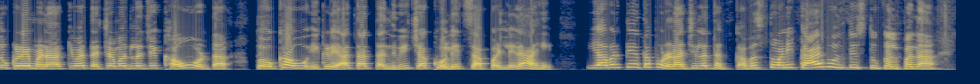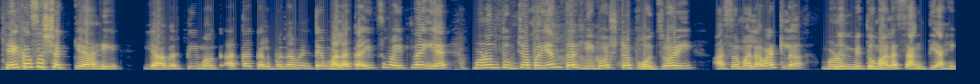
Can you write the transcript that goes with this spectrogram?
तुकडे म्हणा किंवा त्याच्यामधलं जे खाऊ होता तो खाऊ इकडे आता तन्वीच्या खोलीत सापडलेला आहे. यावरती आता पूर्णाजीला धक्का बसतो आणि काय बोलतेस तू कल्पना? हे कसं शक्य आहे? यावरती मग आता कल्पना म्हणते मला काहीच माहीत नाहीये म्हणून तुमच्यापर्यंत ही गोष्ट पोहोचवावी असं मला वाटलं म्हणून मी तुम्हाला सांगते आहे.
